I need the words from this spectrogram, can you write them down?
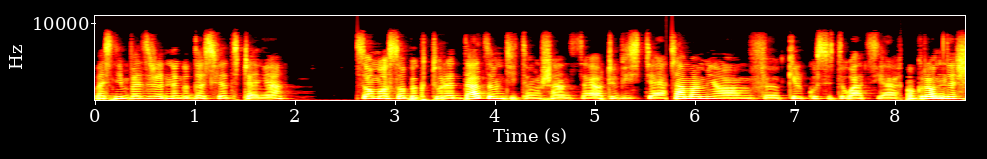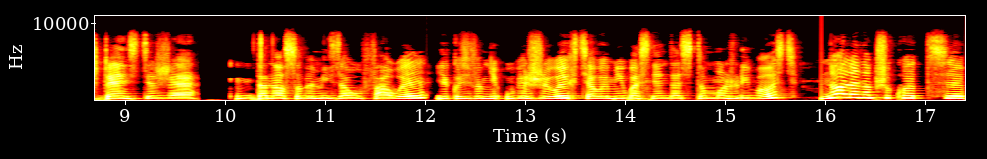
właśnie bez żadnego doświadczenia. Są osoby, które dadzą ci tę szansę. Oczywiście sama miałam w kilku sytuacjach ogromne szczęście, że dane osoby mi zaufały, jakoś we mnie uwierzyły, chciały mi właśnie dać tą możliwość. No ale na przykład y,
